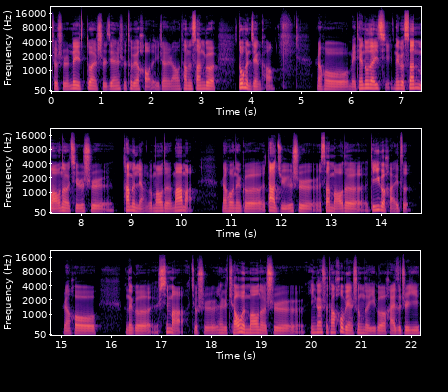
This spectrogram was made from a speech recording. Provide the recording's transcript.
就是那段时间是特别好的一阵。然后他们三个都很健康，然后每天都在一起。那个三毛呢，其实是他们两个猫的妈妈。然后那个大橘是三毛的第一个孩子。然后。那个新马就是那个条纹猫呢，是应该是他后边生的一个孩子之一。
